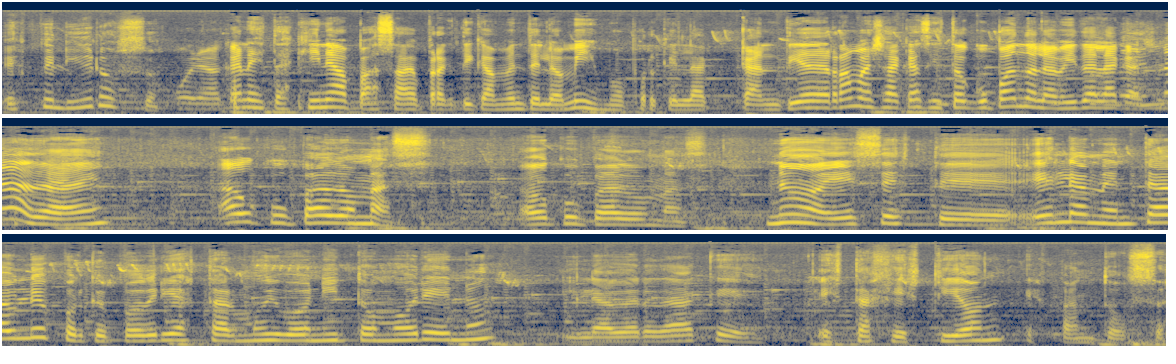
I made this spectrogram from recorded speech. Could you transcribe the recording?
Es peligroso. Bueno, acá en esta esquina pasa prácticamente lo mismo, porque la cantidad de ramas ya casi está ocupando la mitad de la calle. nada, ¿eh? Ha ocupado más. Ha ocupado más. No, es este. Es lamentable porque podría estar muy bonito Moreno y la verdad que esta gestión espantosa.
